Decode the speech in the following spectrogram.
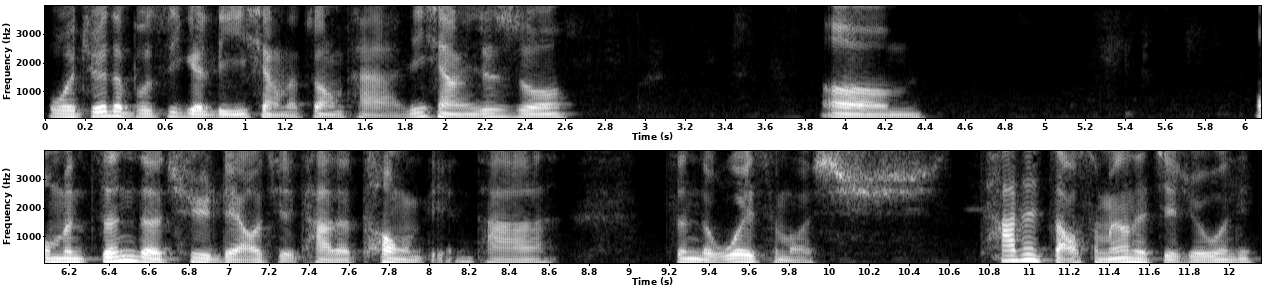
我觉得不是一个理想的状态啊。理想就是说，嗯，我们真的去了解他的痛点，他真的为什么需。他在找什么样的解决问题？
